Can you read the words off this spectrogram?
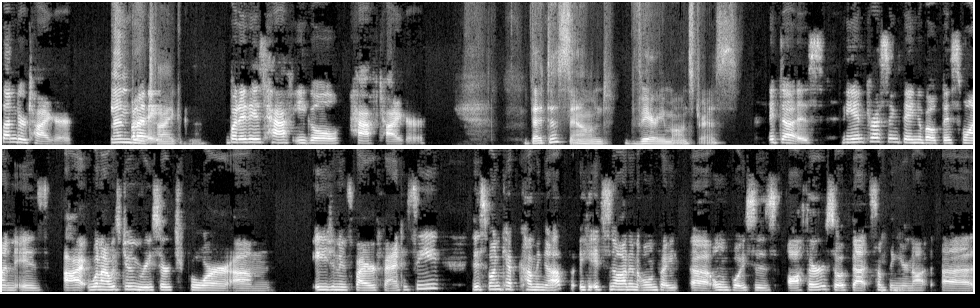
Thunder Tiger. Thunder I- tiger. but it is half eagle, half tiger. That does sound very monstrous. It does. The interesting thing about this one is I when I was doing research for um, Asian inspired fantasy, this one kept coming up. It's not an own vi- uh, own voices author, so if that's something Mhm. you're not uh,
